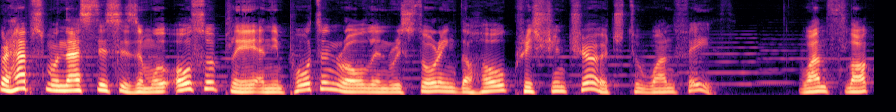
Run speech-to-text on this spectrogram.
Perhaps monasticism will also play an important role in restoring the whole Christian church to one faith, one flock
